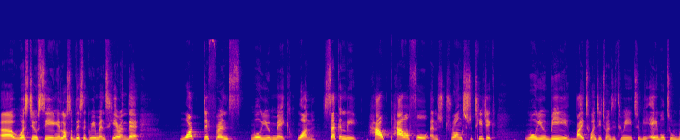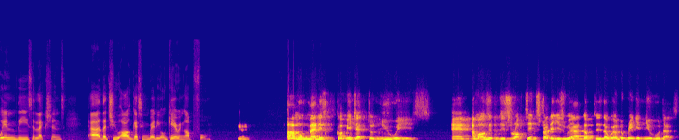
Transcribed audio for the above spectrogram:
Uh, we're still seeing a lot of disagreements here and there. What difference will you make? One. Secondly, how powerful and strong strategic will you be by 2023 to be able to win these elections uh, that you are getting ready or gearing up for? Our movement is committed to new ways. And amongst the disrupting strategies we are adopting is that we want to bring in new voters.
